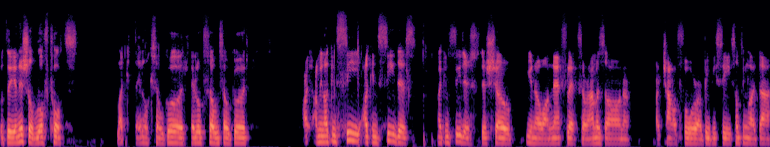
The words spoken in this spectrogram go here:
but the initial rough cuts, like they look so good. They look so so good. I, I mean, I can see I can see this I can see this this show you know on Netflix or Amazon or or Channel Four or BBC something like that.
